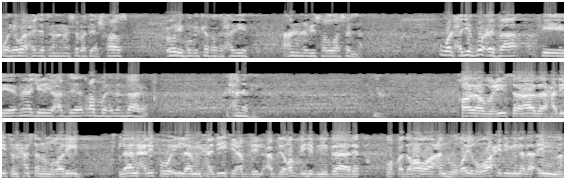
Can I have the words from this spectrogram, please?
وهي واحدة من سبعة أشخاص عرفوا بكثرة الحديث عن النبي صلى الله عليه وسلم. والحديث ضعف في من أجل عبد ربه بن بارق الحنفي. نعم. قال أبو عيسى هذا حديث حسن غريب. لا نعرفه إلا من حديث عبد, عبد ربه بن بارق وقد روى عنه غير واحد من الأئمة.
